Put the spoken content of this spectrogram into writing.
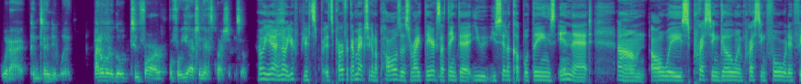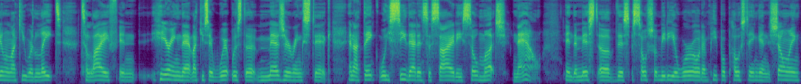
what i contended with I don't want to go too far before you ask your next question. So. Oh yeah, no, you're it's, it's perfect. I'm actually going to pause us right there because I think that you you said a couple things in that, um, always pressing go and pressing forward and feeling like you were late to life and hearing that, like you said, where was the measuring stick? And I think we see that in society so much now in the midst of this social media world and people posting and showing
